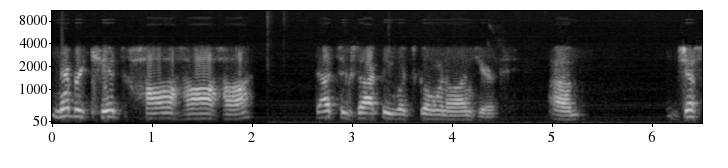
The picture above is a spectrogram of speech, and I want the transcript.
remember kids, ha, ha, ha? That's exactly what's going on here. Um, just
